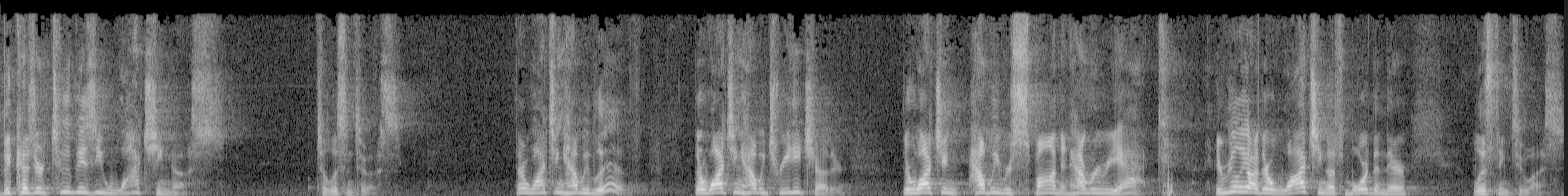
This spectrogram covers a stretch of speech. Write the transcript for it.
because they're too busy watching us to listen to us. They're watching how we live, they're watching how we treat each other, they're watching how we respond and how we react. They really are. They're watching us more than they're listening to us.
